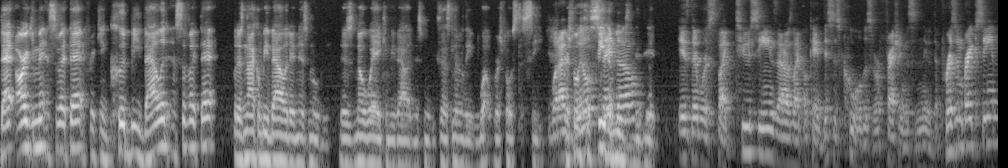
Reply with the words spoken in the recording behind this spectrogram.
that argument and stuff like that freaking could be valid and stuff like that, but it's not going to be valid in this movie. There's no way it can be valid in this movie because that's literally what we're supposed to see. What I We're supposed will to see say the though did. is there was like two scenes that I was like, okay, this is cool, this is refreshing, this is new. The prison break scene,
